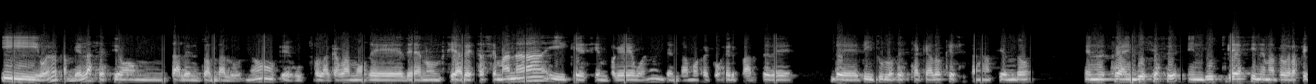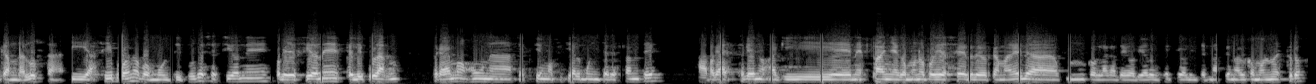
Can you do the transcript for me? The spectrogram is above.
Y bueno, también la sección Talento Andaluz, ¿no? que justo la acabamos de, anunciar esta semana y que siempre bueno, intentamos recoger parte de, de títulos destacados que se están haciendo en nuestra industria, industria cinematográfica andaluza. Y así, bueno, pues multitud de sesiones, proyecciones, películas. Traemos una sección oficial muy interesante. Habrá estrenos aquí en España, como no podía ser de otra manera, con la categoría de un festival internacional como el nuestro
